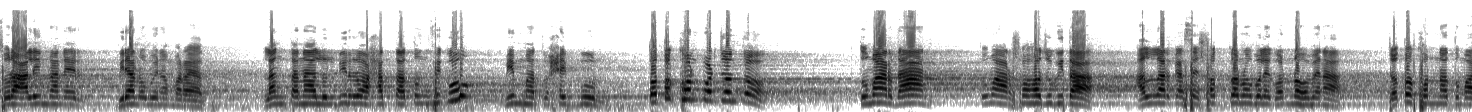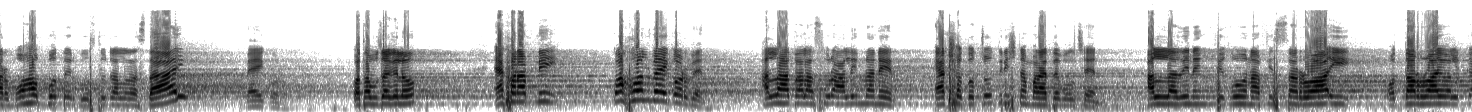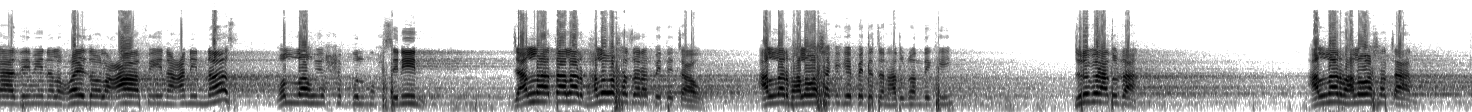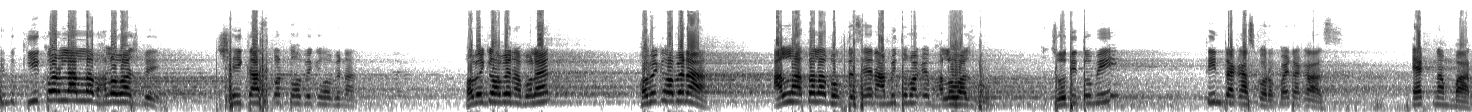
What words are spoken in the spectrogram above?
সূরা আল ইমরানের বিরানব্বই নম্বর আয়াত, লাং তানালুল বিররা হাত্তা তুনফিকু মিম্মা তুহিব্বুন। ততক্ষণ পর্যন্ত তোমার দান, তোমার সহযোগিতা আল্লাহর কাছে সৎকর্ম বলে গণ্য হবে না। যতক্ষণ না তোমার মহব্বতের বস্তুটা আল্লাহ রাস্তায় ব্যয় করো। কথা বোঝা গেল? এখন আপনি কখন ব্যয় করবেন? আল্লাহ তালা সুরা আল ইমরানের একশত চৌত্রিশ নম্বর হাতে বলছেন আল্লাহ দিন ফিসার রাই কাদিমিন আল হয়দ আল যে আল্লাহ তালার ভালোবাসা যারা পেতে চাও, আল্লাহর ভালোবাসাকে কে পেতে চান? হাতুটান দেখি। জুড়ে করে হাতুটান আল্লাহর ভালোবাসা চান। কিন্তু কি করলে আল্লাহ ভালোবাসবে? সেই কাজ করতে হবে কি হবে না? হবে কি হবে না বলেন? হবে কি হবে না? আল্লাহ তালা বলতেছেন, আমি তোমাকে ভালোবাসবো। যদি তুমি তিনটা কাজ করো, কয়টা কাজ? এক নাম্বার,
